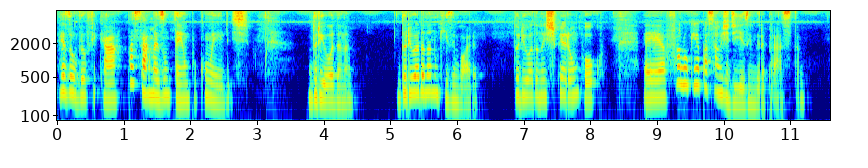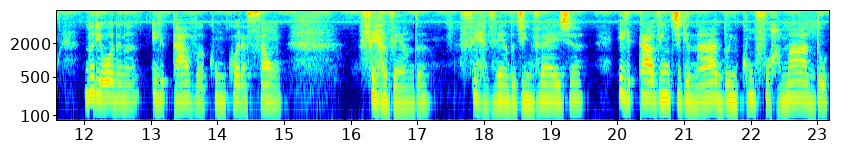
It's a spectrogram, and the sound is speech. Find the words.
resolveu ficar, passar mais um tempo com eles. Duryodhana. Duryodhana não quis ir embora. Duryodhana esperou um pouco. É, falou que ia passar uns dias em Indraprasta. Duryodhana, ele estava com o coração fervendo, fervendo de inveja. Ele estava indignado, inconformado.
